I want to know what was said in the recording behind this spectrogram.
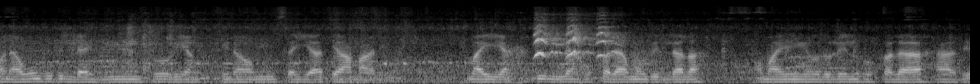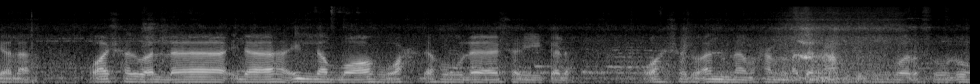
ونعوذ بالله من شرور أنفسنا ومن سيئات أعمالنا. من يهد الله فلا مضل له ومن يضلله فلا هادي له. وأشهد أن لا إله إلا الله وحده لا شريك له. وأشهد أن محمدا عبده ورسوله.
